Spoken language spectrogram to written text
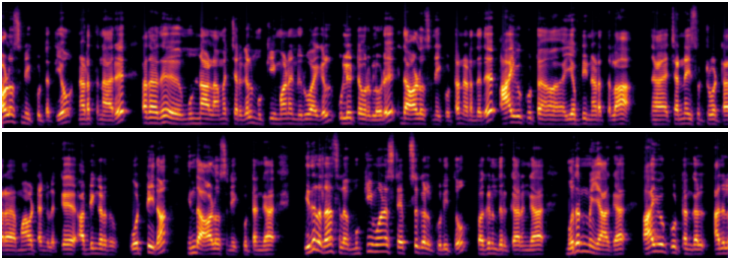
ஆலோசனை கூட்டத்தையும் நடத்தினாரு. அதாவது முன்னாள் அமைச்சர்கள் முக்கியமான நிர்வாகிகள் உள்ளிட்டவர்களோடு இந்த ஆலோசனை கூட்டம் நடந்தது. ஆய்வு கூட்டம் எப்படி நடத்தலாம் சென்னை சுற்றுவட்டார மாவட்டங்களுக்கு அப்படிங்கிறது ஒட்டி தான் இந்த ஆலோசனை கூட்டங்க. இதுல தான் சில முக்கியமான ஸ்டெப்ஸுகள் குறித்தும் பகிர்ந்திருக்காருங்க. முதன்மையாக ஆய்வு கூட்டங்கள் அதில்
